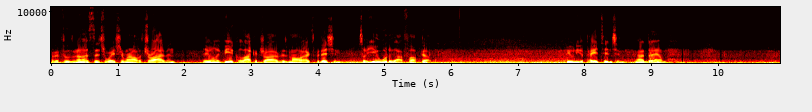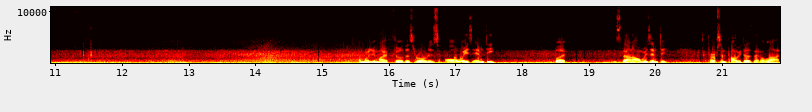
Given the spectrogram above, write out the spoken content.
But if it was another situation where I was driving, the only vehicle I could drive is my own Expedition. So you would have got fucked up. People need to pay attention. God damn. I know you might feel this road is always empty, but it's not always empty. The person probably does that a lot.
